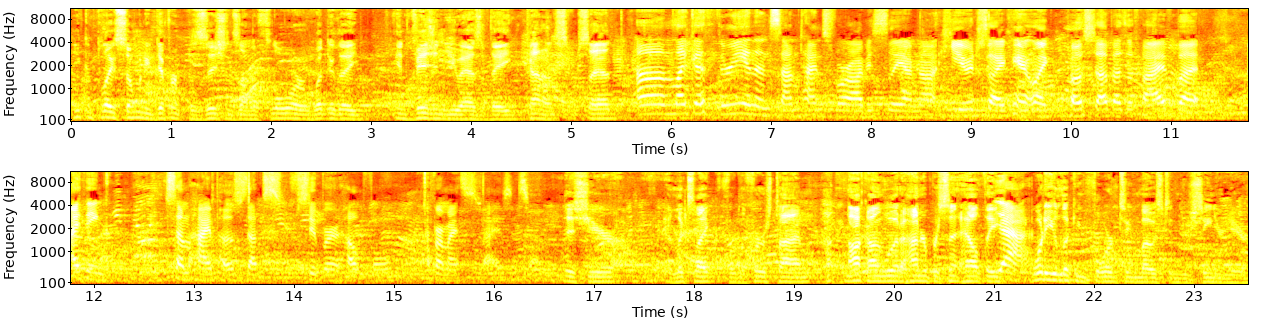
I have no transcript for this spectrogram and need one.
You can play so many different positions on the floor. What do they envision you as? Have they kind of said? Um, like a three and then sometimes four. Obviously, I'm not huge, so I can't like post up as a five. But I think some high post up's super helpful for my size and stuff. this year. It looks like for the first time, knock on wood, 100% healthy. Yeah. What are you looking forward to most in your senior year?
